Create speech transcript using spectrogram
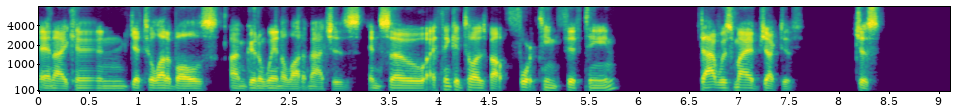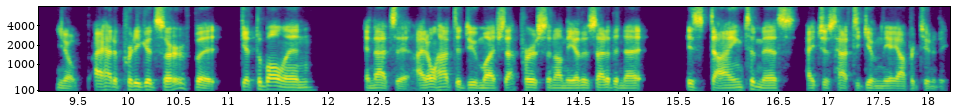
and I can get to a lot of balls, I'm going to win a lot of matches. And so I think until I was about 14, 15, that was my objective. Just, you know, I had a pretty good serve, but get the ball in and that's it. I don't have to do much. That person on the other side of the net is dying to miss. I just have to give them the opportunity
